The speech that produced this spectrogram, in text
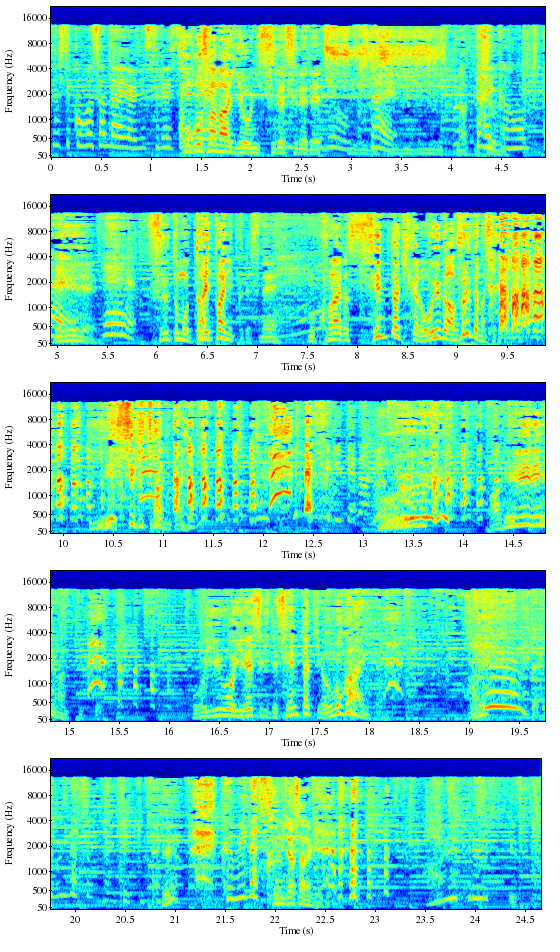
そしてこぼさないようにするえこぼさいないようにスレスレで。腕なって体幹を鍛えええするともう大パニックですねもうこの間洗濯機からお湯が溢れてましたから、ね、入れすぎたみたいなえ過ぎてたあれれれなんて言ってお湯を入れすぎて洗濯機が動かないみたいなあれみたいな組み出さないといけないえ組み出す組み出さなきゃいけないあれれれって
